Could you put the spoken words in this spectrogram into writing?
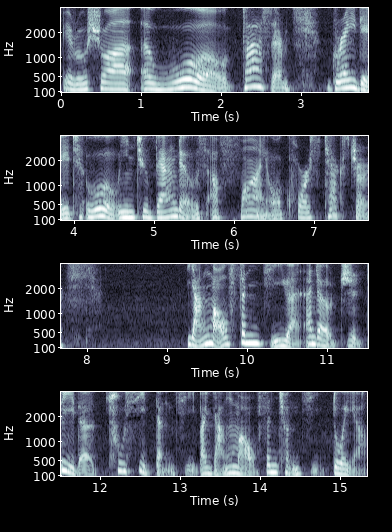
比如说，a wool classer graded wool into bundles of fine or coarse texture。羊毛分级员按照质地的粗细等级把羊毛分成几堆啊。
